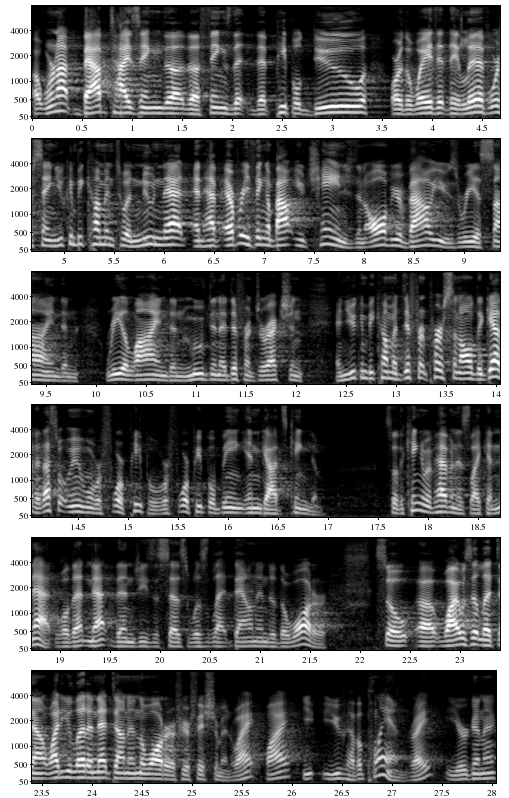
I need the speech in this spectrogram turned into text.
Uh, we're not baptizing the, the things that, that people do or the way that they live. We're saying you can become into a new net and have everything about you changed and all of your values reassigned and realigned and moved in a different direction. And you can become a different person altogether. That's what we mean when we're for people. We're for people being in God's kingdom. So the kingdom of heaven is like a net. Well, that net, then, Jesus says, was let down into the water. So uh, why was it let down? Why do you let a net down in the water if you're a fisherman? Why? Why? You, you have a plan, right? You're going to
